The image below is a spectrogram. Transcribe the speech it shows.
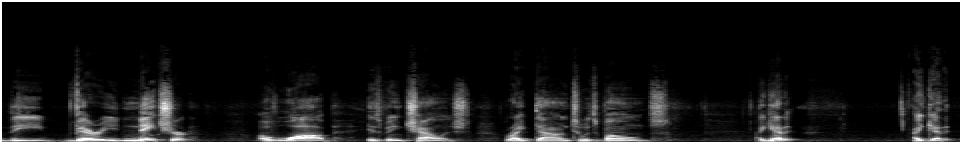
the very nature of Wob is being challenged right down to its bones. I get it. I get it.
